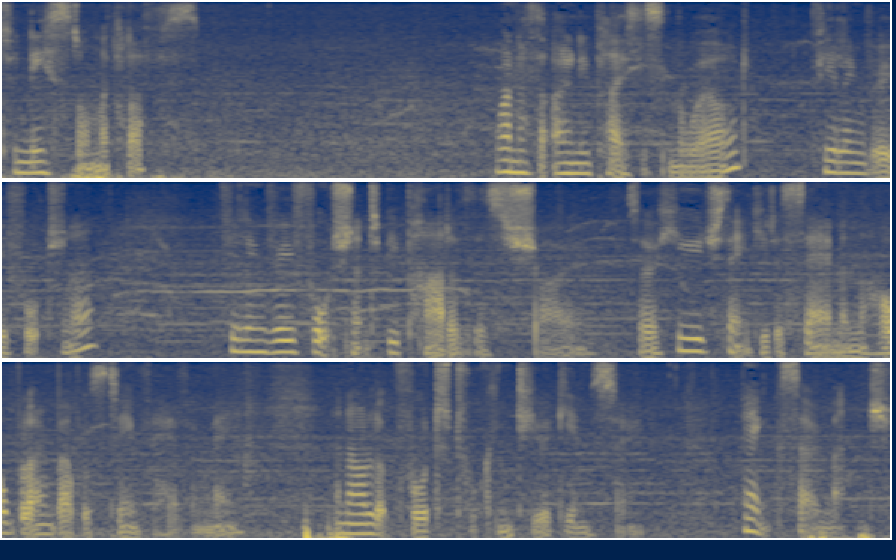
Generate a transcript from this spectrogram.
to nest on the cliffs. One of the only places in the world. Feeling very fortunate. Feeling very fortunate to be part of this show. So, a huge thank you to Sam and the whole Blowing Bubbles team for having me. And I'll look forward to talking to you again soon. Thanks so much.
